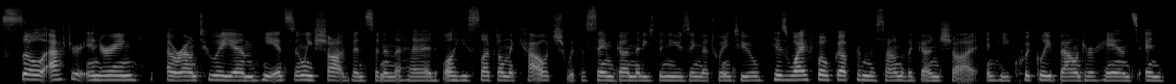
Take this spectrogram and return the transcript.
So after entering around 2 a.m., he instantly shot Vincent in the head while he slept on the couch with the same gun that he's been using, the 22. His wife woke up from the sound of the gunshot, and he quickly bound her hands and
